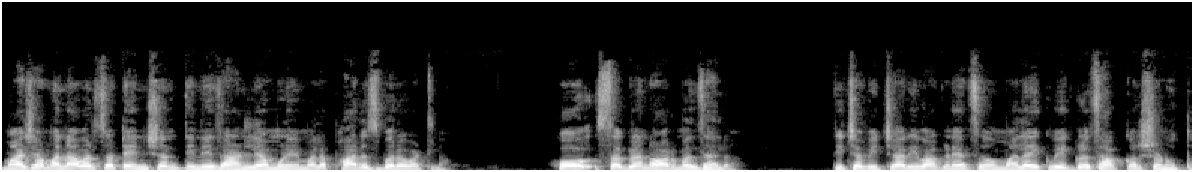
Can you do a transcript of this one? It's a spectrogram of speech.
माझ्या मनावरचं टेन्शन तिने जाणल्यामुळे मला फारच बरं वाटलं. हो सगळं नॉर्मल झालं. तिच्या विचारी वागण्याचं मला एक वेगळंच आकर्षण होतं.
